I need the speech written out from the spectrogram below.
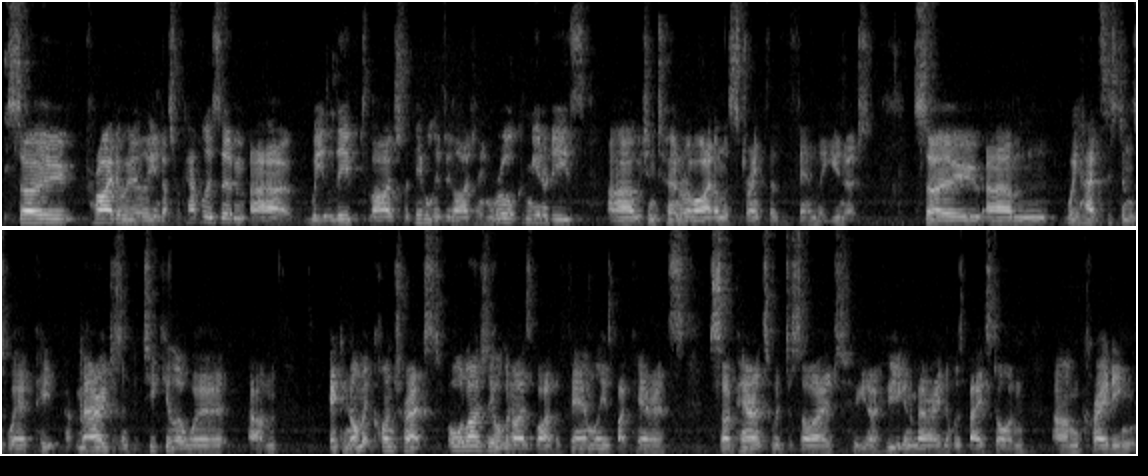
So prior to early industrial capitalism, uh, we lived largely, people lived largely in rural communities, uh, which in turn relied on the strength of the family unit. So um, we had systems where pe- marriages in particular were um, economic contracts, all largely organised by the families, by parents. So parents would decide, you know, who you're going to marry, and it was based on um, creating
